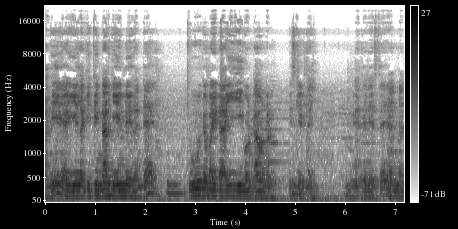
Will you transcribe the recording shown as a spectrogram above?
అది వీళ్ళకి తినడానికి ఏం లేదంటే ఊరికే బయట అవి కొంటా ఉన్నాడు బిస్కెట్లు అవి అదే చేస్తే అన్న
